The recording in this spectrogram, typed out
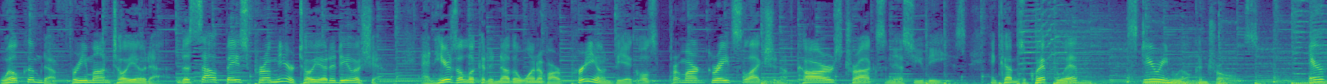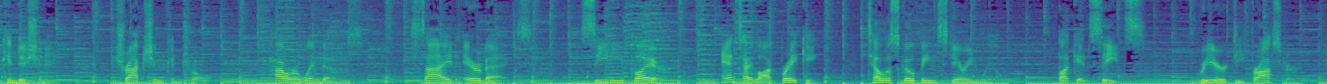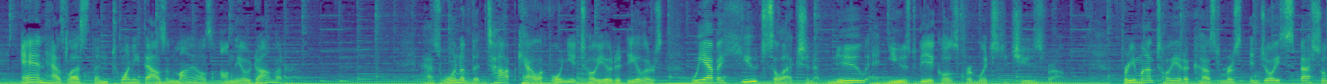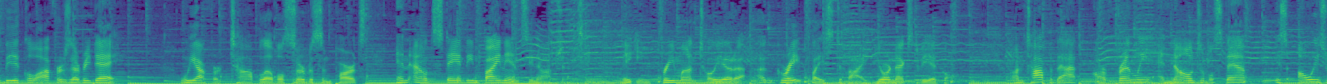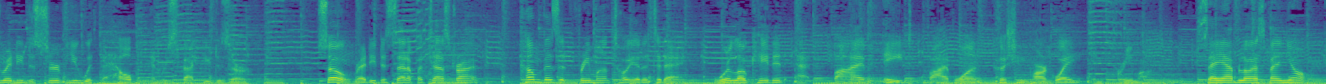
Welcome to Fremont Toyota, the South Bay's premier Toyota dealership. And here's a look at another one of our pre owned vehicles from our great selection of cars, trucks, and SUVs. And comes equipped with steering wheel controls, air conditioning, traction control, power windows, side airbags, CD player, anti lock braking, telescoping steering wheel, bucket seats, rear defroster, and has less than 20,000 miles on the odometer. As one of the top California Toyota dealers, we have a huge selection of new and used vehicles from which to choose from. Fremont Toyota customers enjoy special vehicle offers every day. We offer top level service and parts and outstanding financing options, making Fremont Toyota a great place to buy your next vehicle. On top of that, our friendly and knowledgeable staff is always ready to serve you with the help and respect you deserve. So, ready to set up a test drive? Come visit Fremont Toyota today. We're located at 5851 Cushing Parkway in Fremont. Se hablo español.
